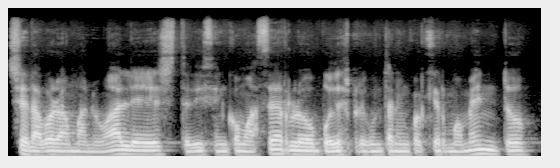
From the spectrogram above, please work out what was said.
se elaboran manuales, te dicen cómo hacerlo, puedes preguntar en cualquier momento,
